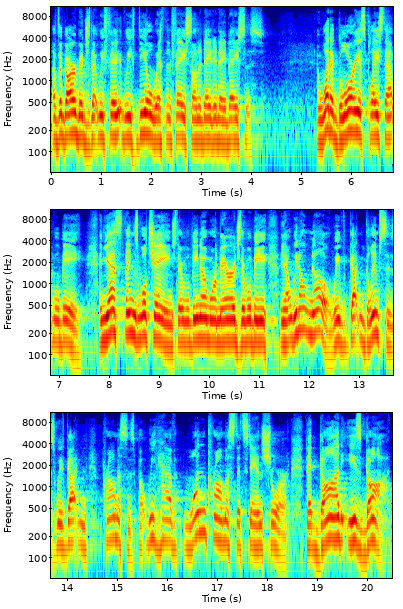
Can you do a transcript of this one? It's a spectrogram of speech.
of the garbage that we, fa- we deal with and face on a day to day basis. And what a glorious place that will be. And yes, things will change. There will be no more marriage. There will be, you know, we don't know. We've gotten glimpses, we've gotten promises, but we have one promise that stands sure that God is God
